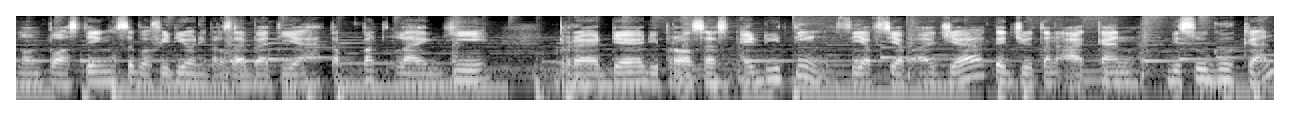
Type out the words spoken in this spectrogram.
memposting sebuah video nih persahabat ya. Tepat lagi berada di proses editing. Siap-siap aja kejutan akan disuguhkan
